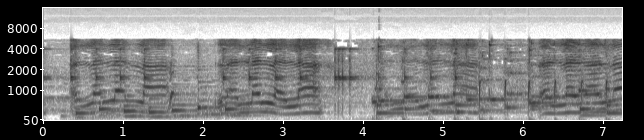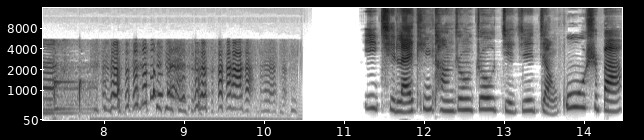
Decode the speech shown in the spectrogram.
啦啦啦，啦啦啦啦，啦啦啦啦，啦啦啦啦。一起来听唐周周姐姐讲故事吧。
